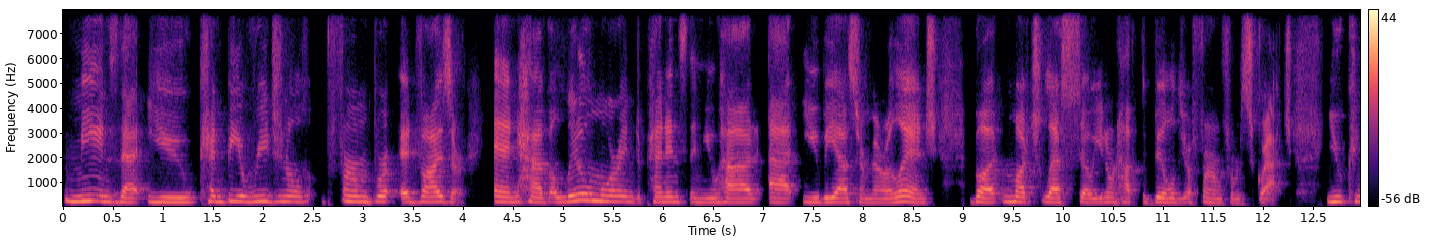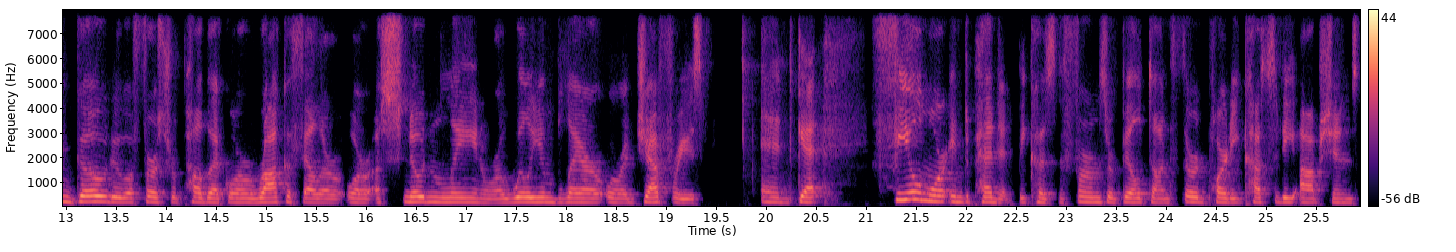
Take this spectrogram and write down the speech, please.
means that you can be a regional firm advisor and have a little more independence than you had at UBS or Merrill Lynch, but much less so. You don't have to build your firm from scratch. You can go to a First Republic or a Rockefeller or a Snowden Lane or a William Blair or a Jefferies and get feel more independent because the firms are built on third party custody options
